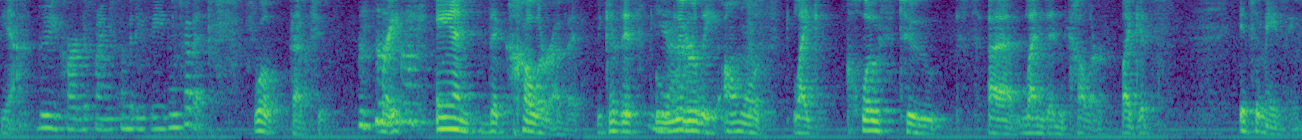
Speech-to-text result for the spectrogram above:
Yeah. It'd be hard to find somebody to even cut it. Well, that too, right? and the color of it, because it's Yeah. literally almost like close to uh, London color. Like it's, it's amazing.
